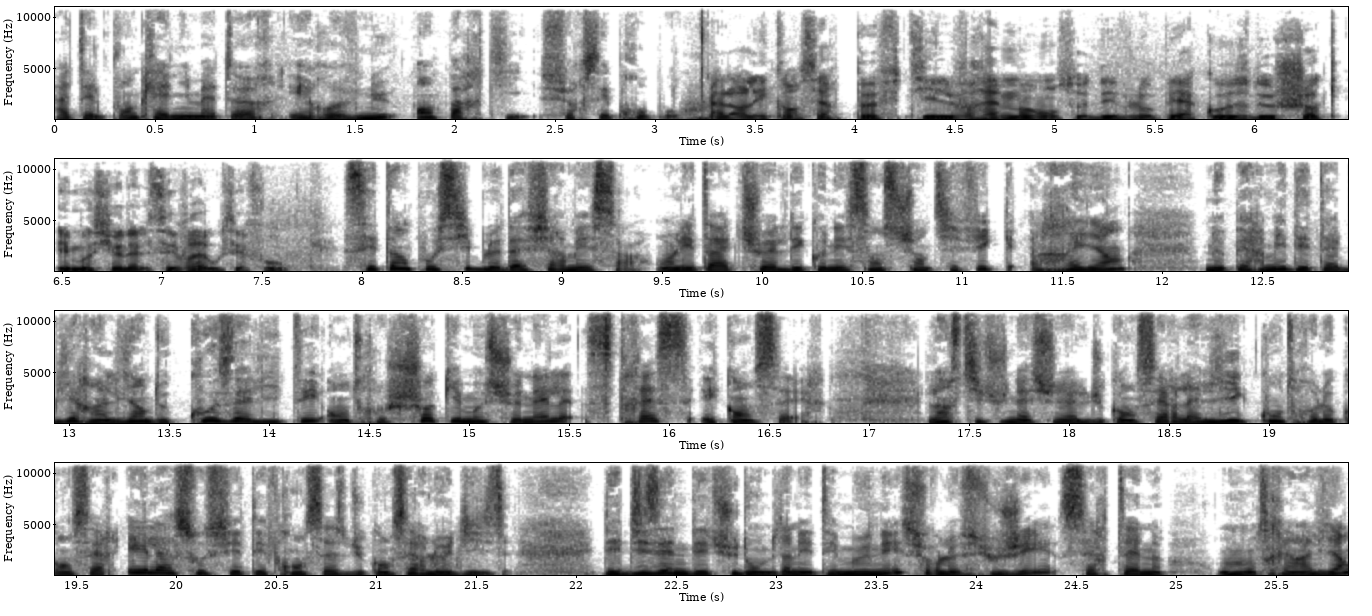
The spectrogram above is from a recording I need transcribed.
à tel point que l'animateur est revenu en partie sur ses propos. Alors les cancers peuvent-ils vraiment se développer à cause de chocs émotionnels? C'est vrai ou c'est faux? C'est impossible d'affirmer ça. En l'état actuel des connaissances scientifiques, rien ne permet d'établir un lien de causalité entre choc émotionnel, stress et cancer. L'Institut national du cancer, la Ligue contre le cancer et la Société française du cancer le disent. Des dizaines d'études ont bien été menées sur le sujet. Certaines ont montré un lien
